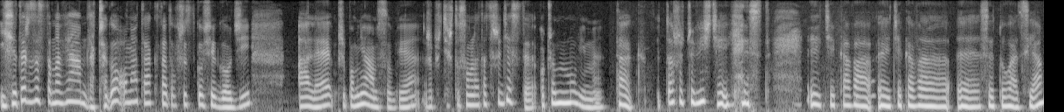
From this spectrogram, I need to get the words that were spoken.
I się też zastanawiałam, dlaczego ona tak na to wszystko się godzi, ale przypomniałam sobie, że przecież to są lata 30. O czym mówimy? Tak, to rzeczywiście jest y, ciekawa, y, ciekawa y, sytuacja.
